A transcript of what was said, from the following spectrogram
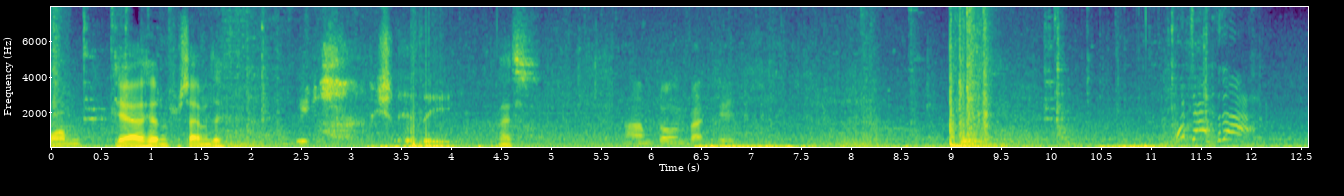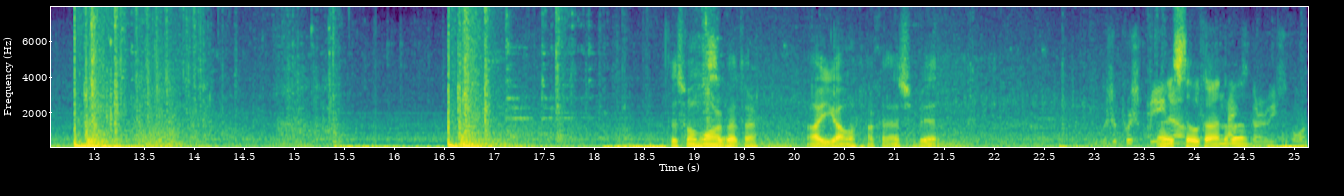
one. Yeah, I hit him for 70. We, we should hit the. Nice. I'm going back here. Watch out for that! There's one more about there. Oh, you got one? Okay, that should be it. We should push B Oh, now. there's still a guy in the Tank's gonna respawn.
